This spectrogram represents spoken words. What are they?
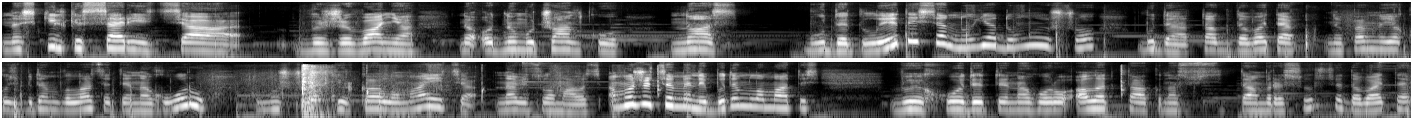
наскільки серій ця виживання на одному чанку нас буде длитися. Ну, я думаю, що буде. Так, давайте, напевно, якось будемо вилазити на гору, тому що кірка ламається, навіть зламалась. А може, це ми не будемо ламатись, виходити на гору. Але так, у нас всі там ресурси. Давайте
